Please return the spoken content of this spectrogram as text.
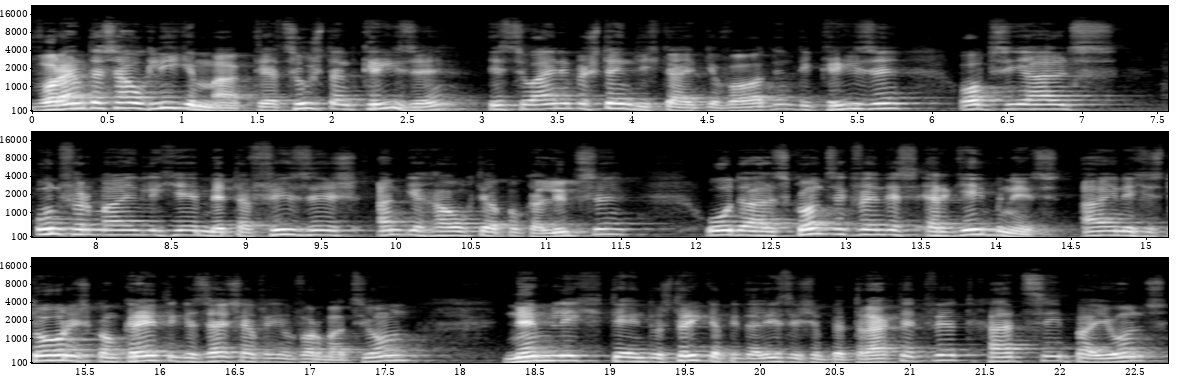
Woran das auch liegen mag, der Zustand Krise ist zu einer Beständigkeit geworden. Die Krise, ob sie als unvermeidliche, metaphysisch angehauchte Apokalypse oder als konsequentes Ergebnis einer historisch konkreten gesellschaftlichen Formation, nämlich der industriekapitalistischen betrachtet wird, hat sie bei uns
